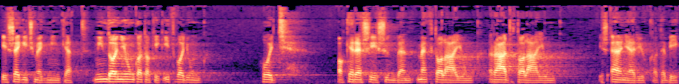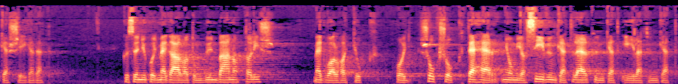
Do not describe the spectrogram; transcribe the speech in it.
és segíts meg minket, mindannyiunkat, akik itt vagyunk, hogy a keresésünkben megtaláljunk, rád találjunk, és elnyerjük a te békességedet. Köszönjük, hogy megállhatunk bűnbánattal is, megvalhatjuk, hogy sok-sok teher nyomja szívünket, lelkünket, életünket.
